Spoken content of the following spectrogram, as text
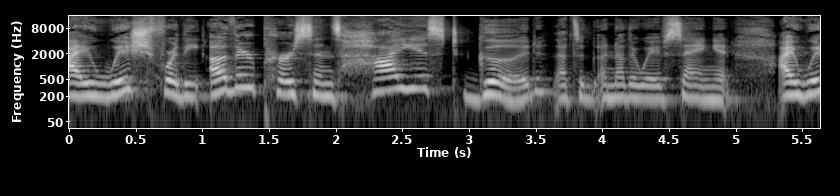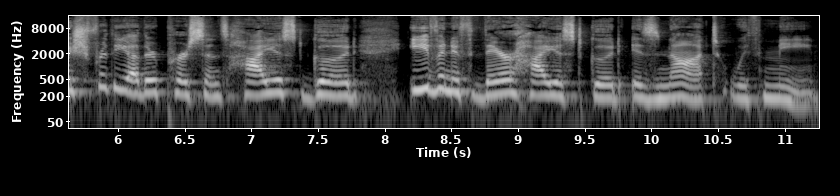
I wish for the other person's highest good. That's a, another way of saying it. I wish for the other person's highest good, even if their highest good is not with me.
